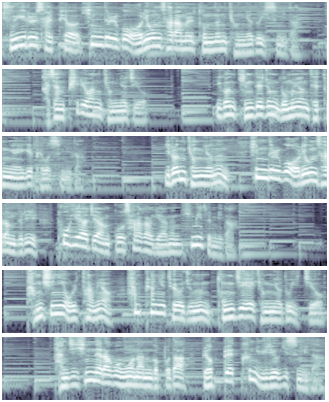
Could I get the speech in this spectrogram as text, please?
주위를 살펴 힘들고 어려운 사람을 돕는 격려도 있습니다. 가장 필요한 격려지요. 이건 김대중 노무현 대통령에게 배웠습니다. 이런 격려는 힘들고 어려운 사람들이 포기하지 않고 살아가게 하는 힘이 됩니다. 당신이 옳다며 한편이 되어주는 동지의 격려도 있지요. 단지 힘내라고 응원하는 것보다 몇 배 큰 위력이 있습니다.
